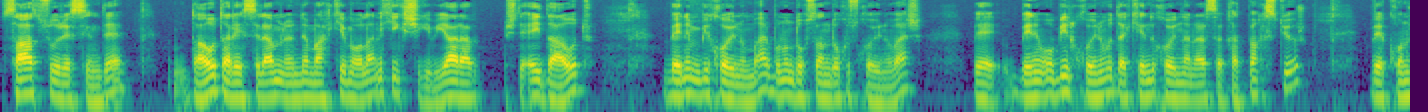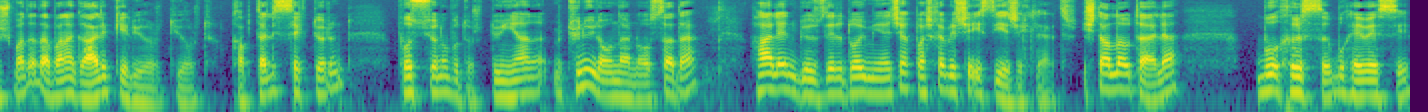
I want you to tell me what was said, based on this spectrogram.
Saat suresinde Davut Aleyhisselam'ın önünde mahkeme olan iki kişi gibi. Ya Rab işte ey Davut benim bir koyunum var bunun 99 koyunu var ve benim o bir koyunumu da kendi koyunların arasına katmak istiyor ve konuşmada da bana galip geliyor diyordu. Kapitalist sektörün pozisyonu budur. Dünyanın bütünüyle onların olsa da halen gözleri doymayacak başka bir şey isteyeceklerdir. İşte Allahu Teala bu hırsı, bu hevesi,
